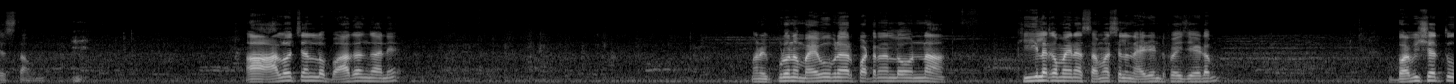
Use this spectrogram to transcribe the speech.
చేస్తా ఉన్నాం. ఆ ఆలోచనలో భాగంగానే మనం ఇప్పుడున్న మహబూబ్ నగర్ పట్టణంలో ఉన్న కీలకమైన సమస్యలను ఐడెంటిఫై చేయడం భవిష్యత్తు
